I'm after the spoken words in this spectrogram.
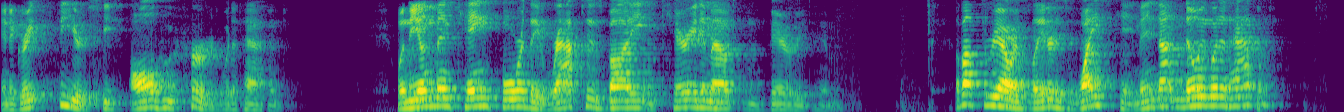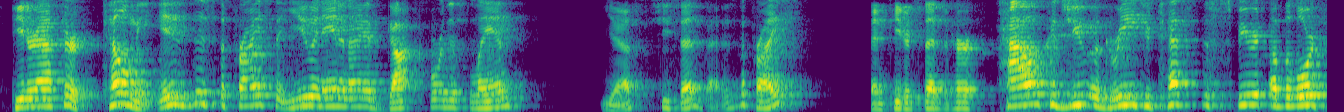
and a great fear seized all who heard what had happened. When the young men came forward, they wrapped his body and carried him out and buried him. About three hours later, his wife came in, not knowing what had happened. Peter asked her, Tell me, is this the price that you and Ananias got for this land? Yes, she said, that is the price. Then Peter said to her, How could you agree to test the Spirit of the Lord?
